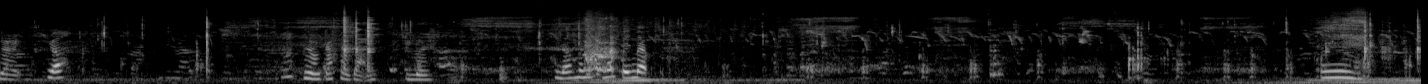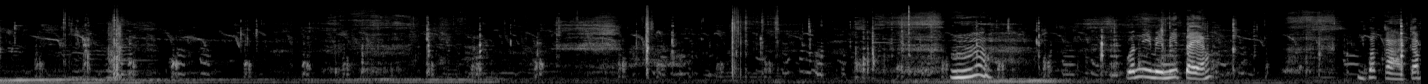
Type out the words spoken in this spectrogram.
ทำไม่เดี๋ยวให้น้องจักใส่จานกินเลยเดี๋ยวมันมันเป็นแบบอืมอืมวันนี้ไม่มีแตงมีผักกาดกับ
